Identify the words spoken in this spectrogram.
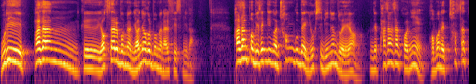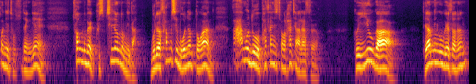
우리 파산 그 역사를 보면 연역을 보면 알 수 있습니다. 파산법이 생긴 건 1962년도예요. 근데 파산 사건이 법원에 첫 사건이 접수된 게 1997년도입니다. 무려 35년 동안 아무도 파산 신청을 하지 않았어요. 그 이유가 대한민국에서는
